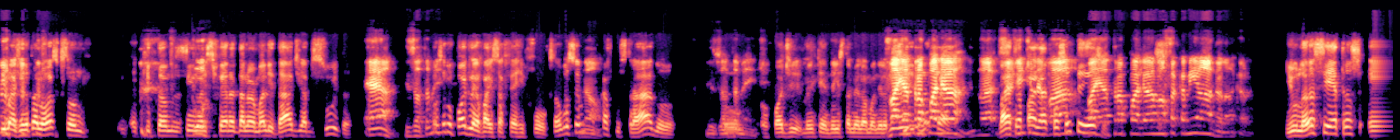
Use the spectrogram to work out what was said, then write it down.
Imagina para nós que somos que estamos assim, numa esfera da normalidade absurda. É, exatamente. Você não pode levar isso a ferro e fogo, senão você não. vai ficar frustrado. Exatamente. Ou, ou, pode não entender isso da melhor maneira vai possível. Né, atrapalhar. Né? Vai atrapalhar, levar, com certeza. Vai atrapalhar a nossa caminhada, né, cara? E o lance é, trans, é,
